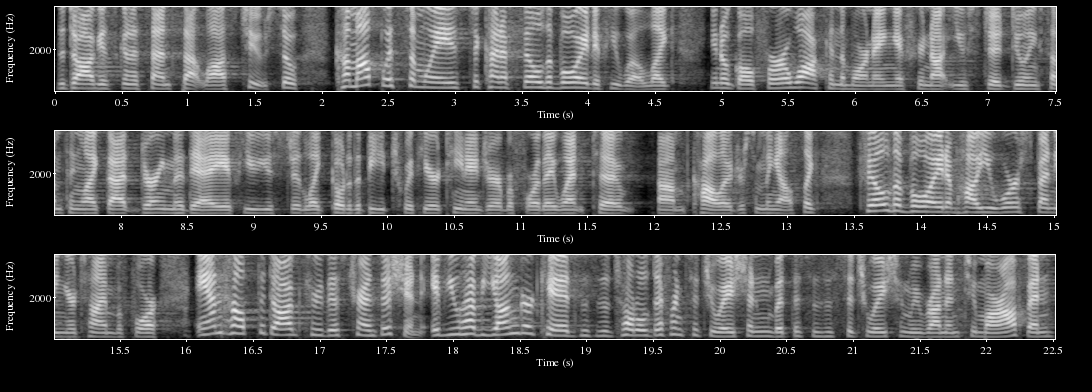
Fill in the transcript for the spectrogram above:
the dog is going to sense that loss too so come up with some ways to kind of fill the void if you will like you know go for a walk in the morning if you're not used to doing something like that during the day if you used to like go to the beach with your teenager before they went to um, college or something else. Like fill the void of how you were spending your time before and help the dog through this transition. If you have younger kids, this is a total different situation, but this is a situation we run into more often.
